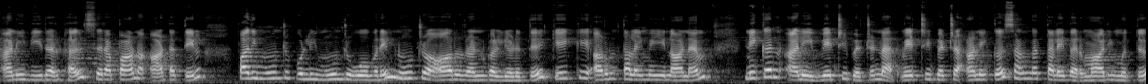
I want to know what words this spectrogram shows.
அணி வீரர்கள் சிறப்பான ஆட்டத்தில் பதிமூன்று புள்ளி மூன்று ஓவரில் நூற்று ஆறு ரன்கள் எடுத்து கே. கே. அருள் தலைமையிலான நிக்கன் அணி வெற்றி பெற்றனர். வெற்றி பெற்ற அணிக்கு சங்கத் தலைவர் மாரிமுத்து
